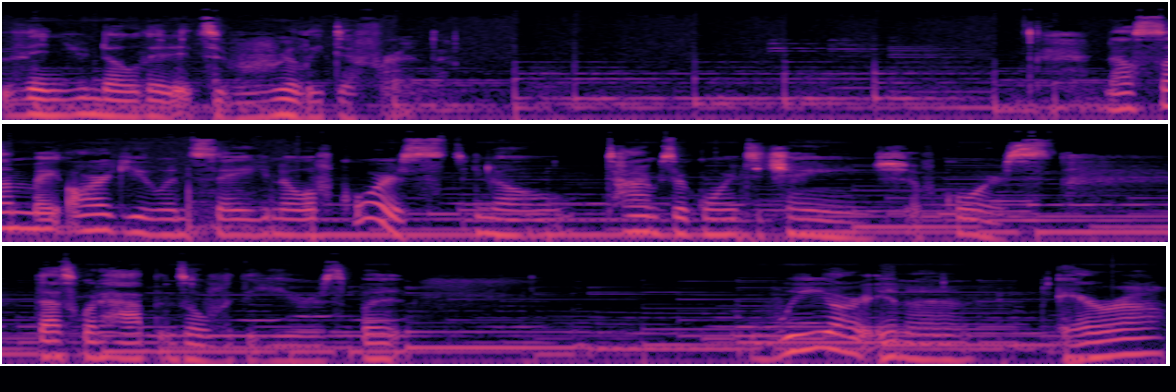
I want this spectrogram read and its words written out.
then you know that it's really different. Now, some may argue and say, you know, of course, you know, times are going to change. Of course, that's what happens over the years. But we are in an era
